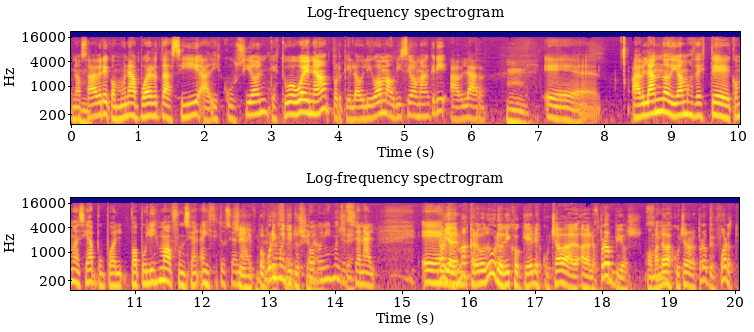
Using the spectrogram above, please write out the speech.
nos Mm. abre como una puerta así a discusión que estuvo buena porque lo obligó a Mauricio Macri a hablar. Mm, Eh, hablando, digamos, de este, ¿cómo decía? Populismo eh, Sí, institucional. populismo institucional. Populismo sí. No, y Eh, además cargó duro, dijo que él escuchaba a, a los propios, o Sí. mandaba a escuchar a los propios fuerte.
